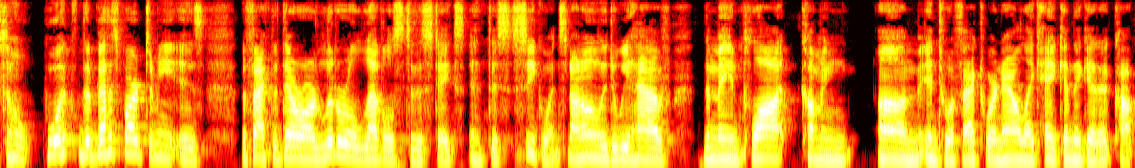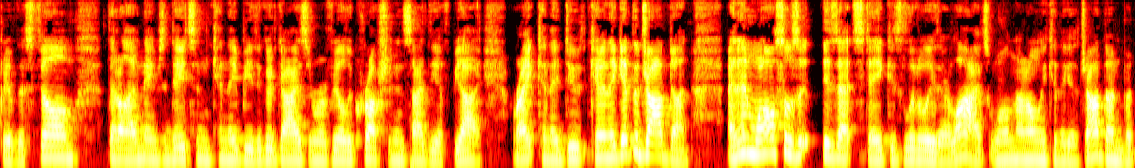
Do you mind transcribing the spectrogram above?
So what the best part to me is the fact that there are literal levels to the stakes in this sequence. Not only do we have the main plot coming um, into effect, where now like, hey, can they get a copy of this film that'll have names and dates, and can they be the good guys and reveal the corruption inside the FBI? Right? Can they do? Can they get the job done? And then what also is, is at stake is literally their lives. Well, not only can they get the job done, but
